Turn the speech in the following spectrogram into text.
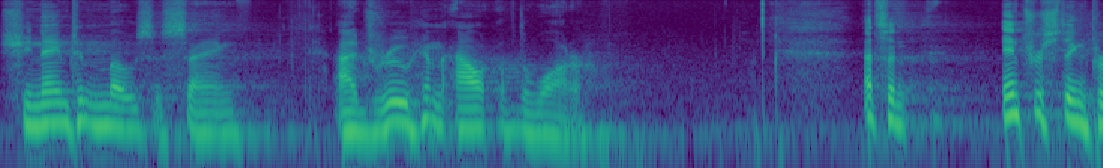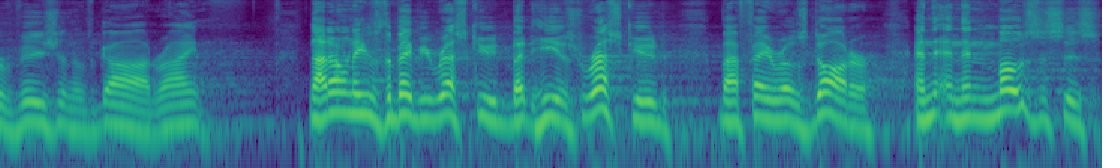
She named him Moses, saying, I drew him out of the water. That's an interesting provision of God, right? Not only is the baby rescued, but he is rescued by Pharaoh's daughter. And, and then Moses'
